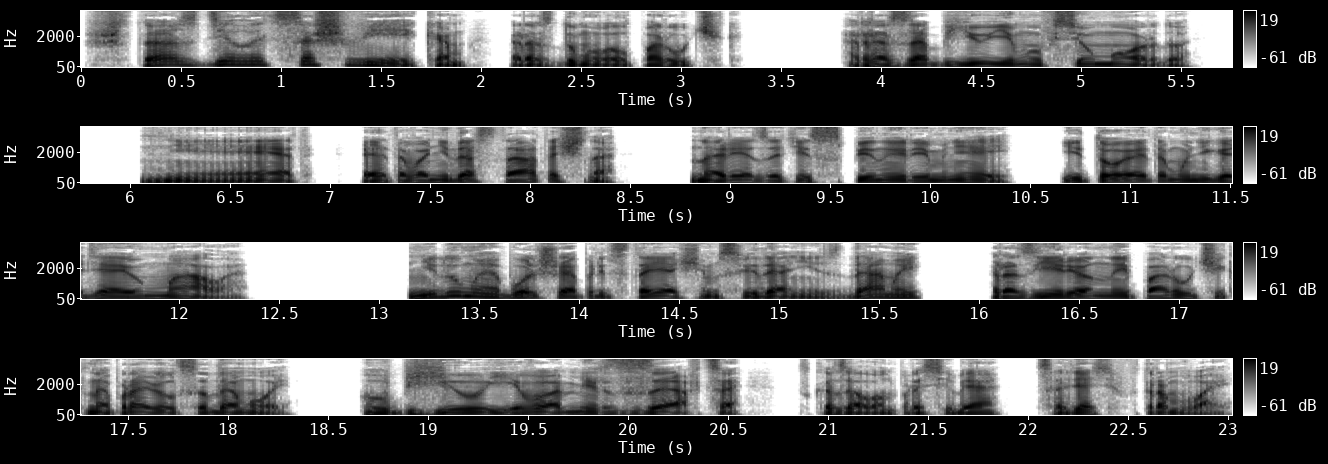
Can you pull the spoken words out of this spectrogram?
«Что сделать со швейком?» — раздумывал поручик. «Разобью ему всю морду. Нет, этого недостаточно. Нарезать из спины ремней, и то этому негодяю мало. Не думая больше о предстоящем свидании с дамой, разъяренный поручик направился домой. «Убью его, мерзавца!» — сказал он про себя, садясь в трамвай.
